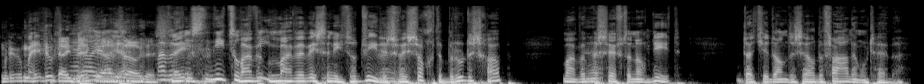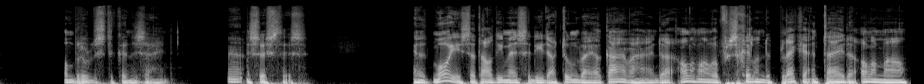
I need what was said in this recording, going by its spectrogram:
Moet ik ook meedoen? Ja, ja, ja, ja. zo dus. Maar we wisten niet tot maar, wie. we, maar we wisten niet tot wie. Dus Nee. wij zochten broederschap. Maar we Ja. beseften nog niet dat je dan dezelfde vader moet hebben. Om broeders te kunnen zijn. Ja. En zusters. En het mooie is dat al die mensen die daar toen bij elkaar waren. daar allemaal op verschillende plekken en tijden. allemaal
